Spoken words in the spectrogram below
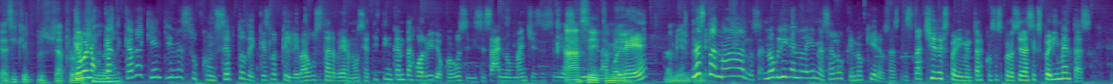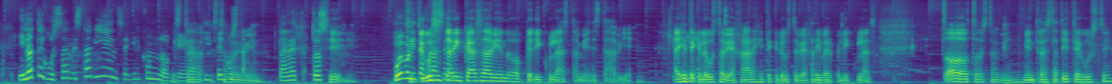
así que pues Que aprovechen. bueno, ca- cada quien tiene su concepto de qué es lo que le va a gustar ver, ¿no? Si a ti te encanta jugar videojuegos y dices, ah, no manches, ese día Ah, sí, sí, me la también. volé", También, No también. está mal, o sea, no obligan a alguien a hacer algo que no quiere, o sea, está- chido experimentar cosas, pero si las experimentas y no te gustan, está bien seguir con lo que Está, a ti te está muy gusta, bien. la neta. Entonces, Sí. muy Si bonita te gusta frase. estar en casa viendo películas, también está bien. Hay gente que le gusta viajar, hay gente que le gusta viajar y ver películas. Todo, todo está bien. Mientras a ti te guste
